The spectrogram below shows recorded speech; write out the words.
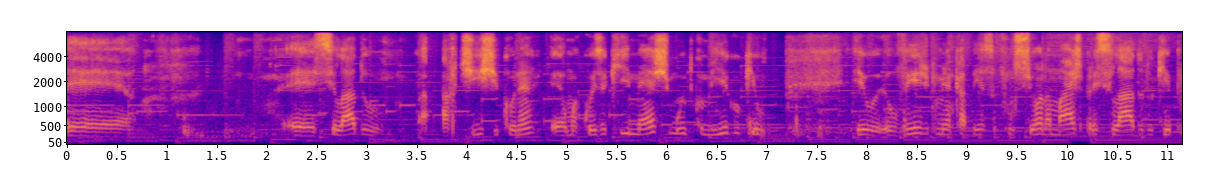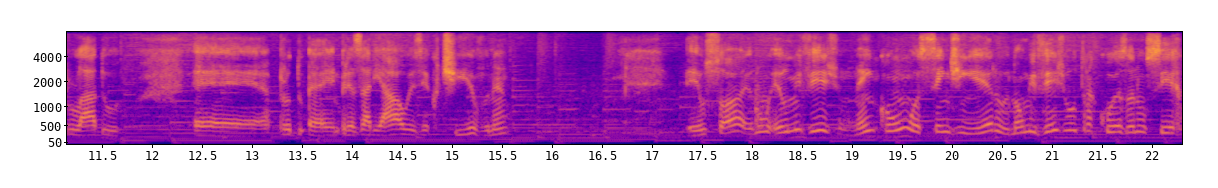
É, é, esse lado artístico, né? É uma coisa que mexe muito comigo, que eu, eu, eu vejo que minha cabeça funciona mais para esse lado do que para o lado é, é, empresarial, executivo, né? Eu só, eu não, eu não me vejo, nem com ou sem dinheiro, não me vejo outra coisa a não ser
